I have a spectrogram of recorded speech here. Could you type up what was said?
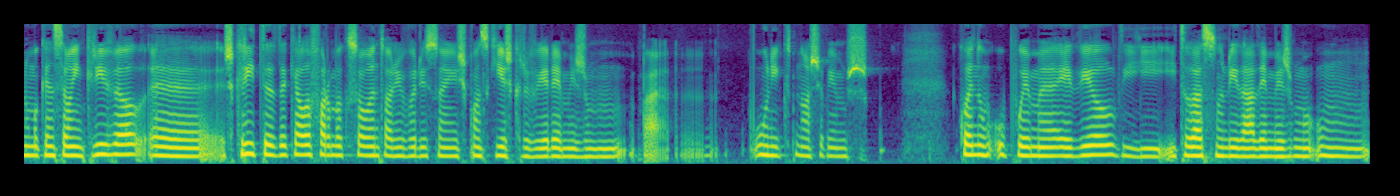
numa canção incrível, escrita daquela forma que só António Variações conseguia escrever, é mesmo pá, único, nós sabemos quando o poema é dele e, e toda a sonoridade é mesmo um,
